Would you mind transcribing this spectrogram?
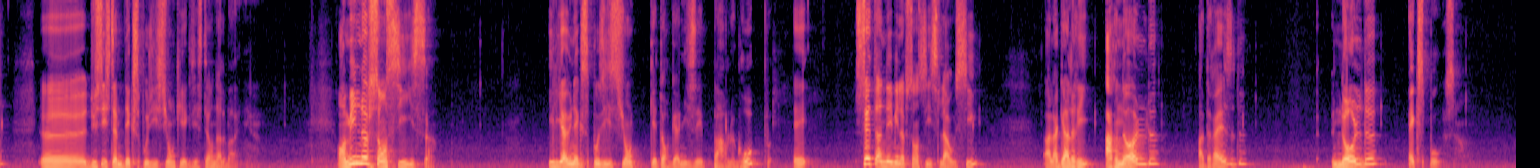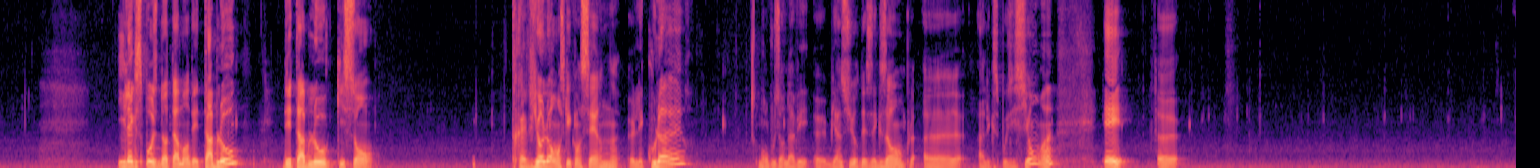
euh, du système d'exposition qui existait en Allemagne. En 1906, il y a une exposition qui est organisée par le groupe et cette année 1906, là aussi, à la galerie Arnold à Dresde, Nold expose. Il expose notamment des tableaux, des tableaux qui sont très violents en ce qui concerne les couleurs. Bon, vous en avez euh, bien sûr des exemples euh, à l'exposition. Hein. Et euh,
